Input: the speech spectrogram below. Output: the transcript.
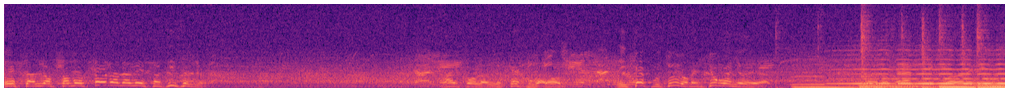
Esta locomotora danesa, sí señor. Michael Laudrup, qué jugador. Y qué futuro, 21 años de edad. Uno de los grandes jugadores de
